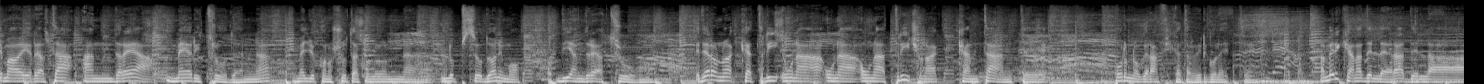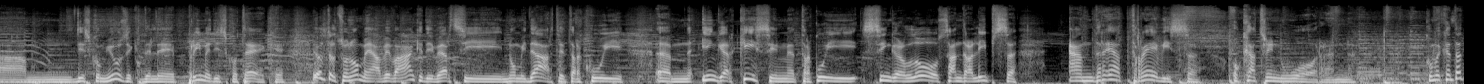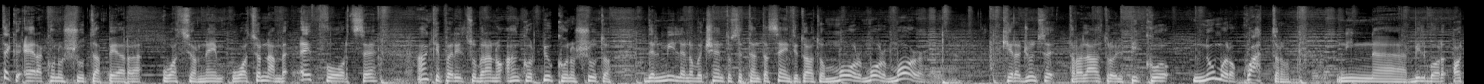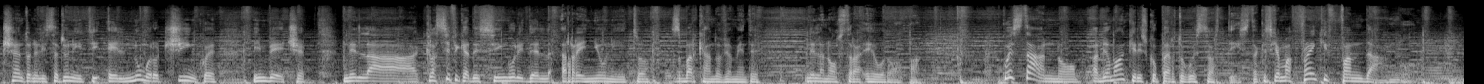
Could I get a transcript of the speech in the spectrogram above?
Chiamava in realtà Andrea Mary Truden, meglio conosciuta con eh, lo pseudonimo di Andrea True, ed era una catri- una, una, un'attrice, una cantante pornografica, tra virgolette, americana dell'era della um, disco music, delle prime discoteche. E oltre al suo nome aveva anche diversi nomi d'arte, tra cui um, Inger Kissing, tra cui Singer Law, Sandra Lips, Andrea Travis o Catherine Warren. Come cantante era conosciuta per What's Your Name, What's Your Number e forse anche per il suo brano ancora più conosciuto del 1976 intitolato More, More, More, che raggiunse tra l'altro il picco numero 4 in uh, Billboard 800 negli Stati Uniti e il numero 5 invece nella classifica dei singoli del Regno Unito, sbarcando ovviamente nella nostra Europa. Quest'anno abbiamo anche riscoperto questo artista che si chiama Frankie Fandango.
